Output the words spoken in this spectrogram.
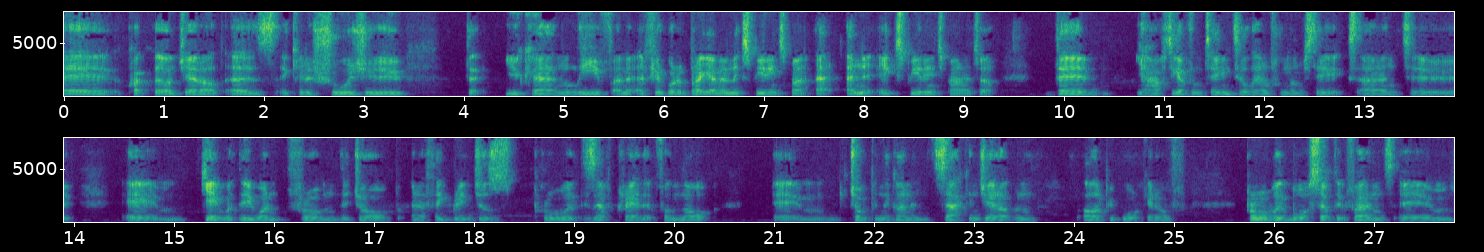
uh, quickly on Gerrard is it kind of shows you that you can leave, and if you're going to bring in an experienced man, uh, an experienced manager, then you have to give them time to learn from the mistakes and to um, get what they want from the job. And I think Rangers probably deserve credit for not um, jumping the gun and sacking Gerrard when other people were kind of probably more Celtic fans um,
